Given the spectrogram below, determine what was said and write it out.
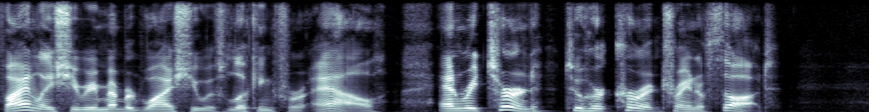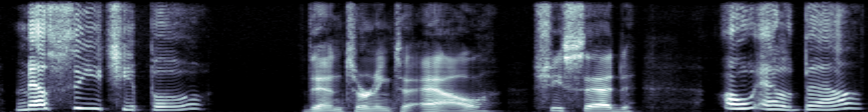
Finally, she remembered why she was looking for Al and returned to her current train of thought. Merci, Chipo. Then, turning to Al, she said, Oh, Albert,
